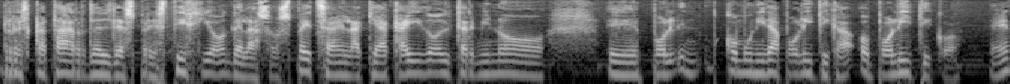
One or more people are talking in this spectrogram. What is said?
rescatar del desprestigio, de la sospecha en la que ha caído el término eh, comunidad política o político. ¿eh?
